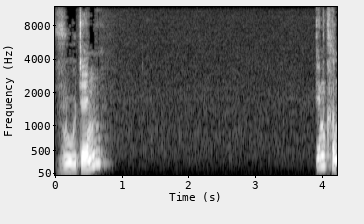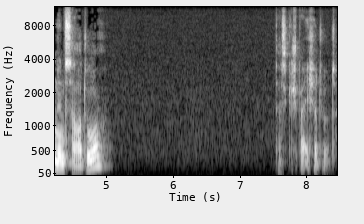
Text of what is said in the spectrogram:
wo denn im Kondensator das gespeichert wird.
